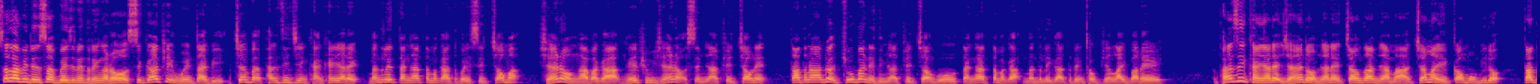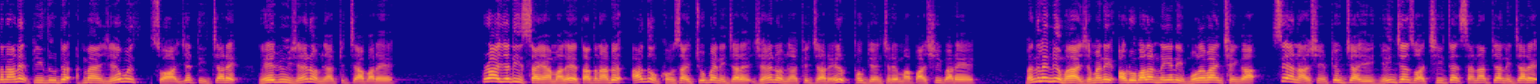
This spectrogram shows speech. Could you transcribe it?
ဆလဗီတင်ဆက်ပေးခြင်းတဲ့သတင်းကတော့စစ်ကားဖြစ်ဝင်တိုက်ပြီးကျန်းပတ်ဖမ်းဆီးခြင်းခံခဲ့ရတဲ့မန္တလေးတန်ခါတမကတပိတ်စစ်ကြောင်းမှရန်တော်၅ဘက်ကငယ်ဖြူရန်တော်အစ်စ်များဖြစ်ကြောင်းနဲ့ တာသနာအတွက်ကြိုးပမ်းနေသူများဖြစ်ကြောင်းကိုတန်ခါတမကမန္တလေးကသတင်းထုတ်ပြန်လိုက်ပါတယ်။အဖမ်းဆီးခံရတဲ့ရဟန်းတော်များနဲ့ចောင်းသားများမှာကျမ်းမာရေးကောင်းမွန်ပြီးတော့တာသနာနဲ့ပြည်သူအတွက်အမှန်ရဲဝံ့စွာယက်တီကြတဲ့ငယ်ပြူရဟန်းတော်များဖြစ်ကြပါတယ်။ပရယတိဆိုင်ရာမှာလည်းတာသနာအတွက်အာသွန်ခွန်ဆိုင်ကျိုးပမ်းနေကြတဲ့ရဟန်းတော်များဖြစ်ကြတယ်လို့ထုတ်ပြန်ကြတဲ့မှာပါရှိပါတယ်။မန္တလေးမြို့မှာယမန်နေ့အော်တိုဘာလ2ရက်နေ့မော်လပိုင်းအချိန်က စစ်အာဏာရှင်ပြုတ်ကျရေးငြိမ်းချမ်းစွာခြိတက်ဆန္ဒပြနေကြတဲ့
